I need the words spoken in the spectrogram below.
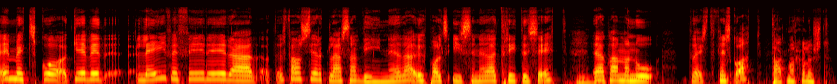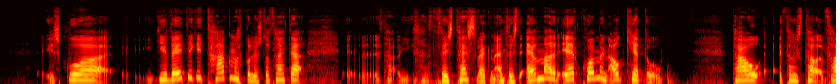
einmitt sko gefið leifi fyrir að að fá sér glasa vín eða uppáhaldsísin eða trítið sitt eða hvað maður nú, þú veist, finnst gott. Takmarkalust. sko, ég veit ekki takmarkulust og þetta veist, þess vegna en þú veist, ef maður er komin á keto þá, þá, þá,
